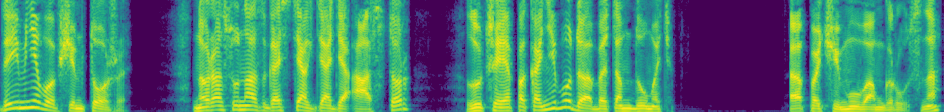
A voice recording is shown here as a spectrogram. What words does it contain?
«Да и мне, в общем, тоже но раз у нас в гостях дядя Астор, лучше я пока не буду об этом думать». «А почему вам грустно?»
